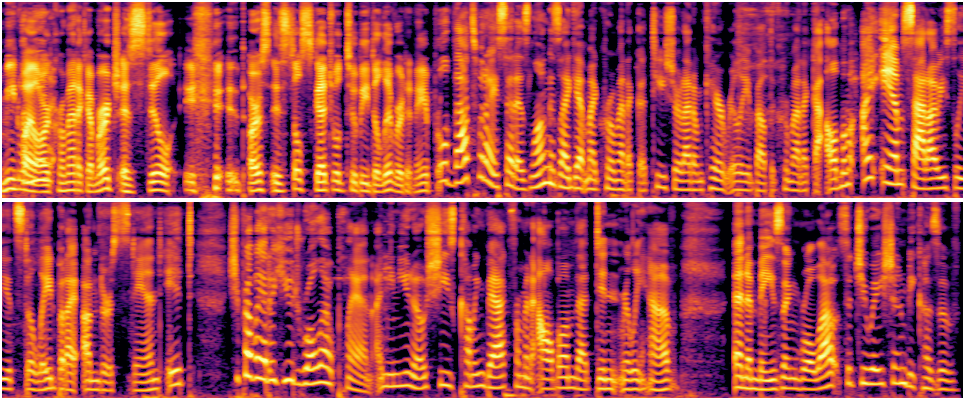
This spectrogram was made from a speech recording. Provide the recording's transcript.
Meanwhile, our mean- Chromatica merch is still is still scheduled to be delivered in April. Well, that's what I said. As long as I get my Chromatica t shirt, I don't care really about the Chromatica album. I am sad. Obviously, it's delayed, but I understand it. She probably had a huge rollout plan. I mean, you know, she's coming back from an album that didn't really have an amazing rollout situation because of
